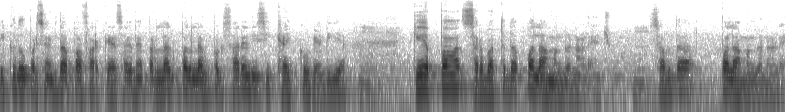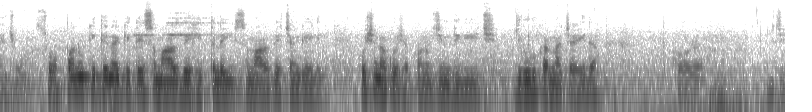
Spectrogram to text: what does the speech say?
1-2% ਦਾ ਆਪਾਂ ਫ਼ਰਕ ਕਹਿ ਸਕਦੇ ਹਾਂ ਪਰ ਲਗਭਗ ਲਗਭਗ ਸਾਰਿਆਂ ਦੀ ਸਿੱਖਿਆ ਇੱਕੋ ਕਹਿੰਦੀ ਆ ਹੂੰ ਕਿ ਆਪਾਂ ਸਰਬੱਤ ਦਾ ਭਲਾ ਮੰਗਣ ਵਾਲਿਆਂ ਚੋਂ ਹੂੰ। ਸਭ ਦਾ ਭਲਾ ਮੰਗਣ ਵਾਲਿਆਂ ਚੋਂ ਸੋ ਆਪਾਂ ਨੂੰ ਕਿਤੇ ਨਾ ਕਿਤੇ ਸਮਾਜ ਦੇ ਹਿੱਤ ਲਈ ਸਮਾਜ ਦੇ ਚੰਗੇ ਲਈ ਕੁਛ ਨਾ ਕੁਛ ਆਪਾਂ ਨੂੰ ਜ਼ਿੰਦਗੀ 'ਚ ਜ਼ਰੂਰ ਕਰਨਾ ਚਾਹੀਦਾ। ਔਰ ਜੀ।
